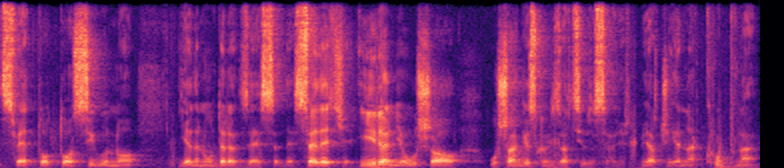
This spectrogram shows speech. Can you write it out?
sve to, to sigurno jedan udarac za SAD. Sledeće, Iran je ušao u šangensku organizaciju za saradnju. Znači, jedna krupna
